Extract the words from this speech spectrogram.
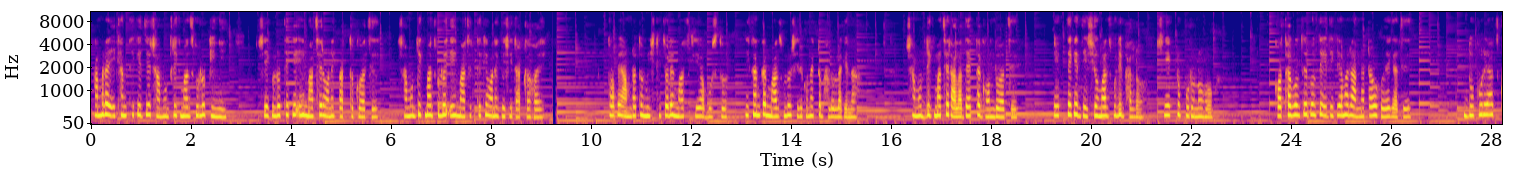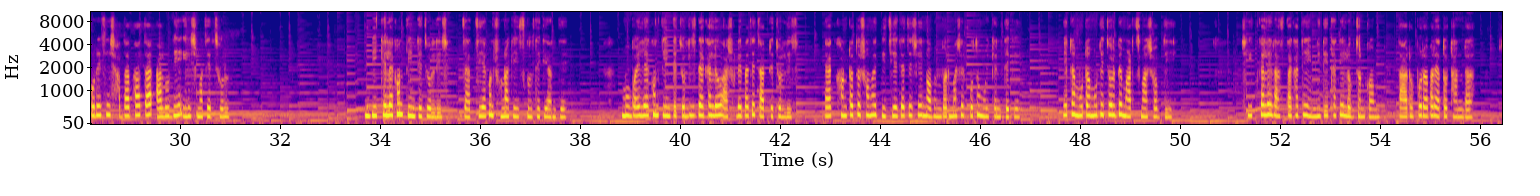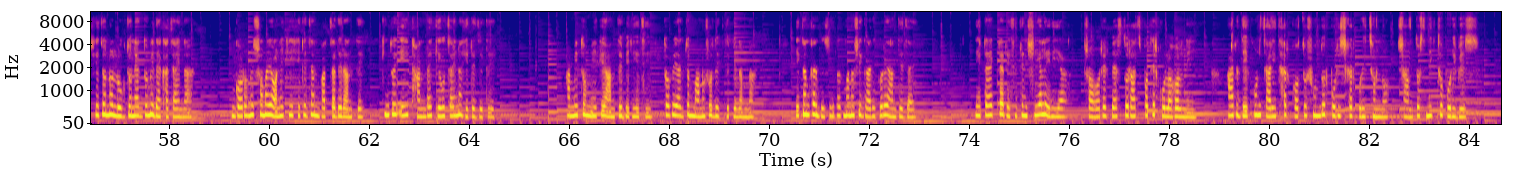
আমরা এখান থেকে যে সামুদ্রিক মাছগুলো কিনি, সেগুলো থেকে এই মাছের অনেক পার্থক্য আছে। সামুদ্রিক মাছগুলো এই মাছের থেকে অনেক বেশি টাটকা হয়। তবে আমরা তো মিষ্টি জলের মাছ খেয়ে অভ্যস্ত। এখানকার মাছগুলো সেরকম একটা ভালো লাগে না। সামুদ্রিক মাছের আলাদা একটা গন্ধ আছে। এর থেকে দেশীয় মাছগুলি ভালো। সে একটু পুরনো হোক। কথা বলতে বলতে এদিকে আমার রান্নাটাও হয়ে গেছে। দুপুরে আজ করেছি সাদা ভাত আর আলু দিয়ে ইলিশ মাছের ঝোল। বিকেল এখন তিনটে চল্লিশ। যাচ্ছি এখন সোনাকে স্কুল থেকে আনতে। মোবাইলে এখন তিনটে চল্লিশ দেখালেও আসলে বাজে চারটে চল্লিশ। এক ঘণ্টা তো সময় পিছিয়ে গেছে সেই নভেম্বর মাসের প্রথম উইকেন্ড থেকে। এটা মোটামুটি চলবে মার্চ মাস অবধি। শীতকালে রাস্তাঘাটে এমনিতেই থাকে লোকজন কম, তার উপর আবার এত ঠান্ডা। সেজন্য লোকজন একদমই দেখা যায় না। গরমের সময় অনেকেই হেঁটে যান বাচ্চাদের আনতে, কিন্তু এই ঠান্ডায় কেউ চায় না হেঁটে যেতে। আমি তো মেয়েকে আনতে বেরিয়েছি, তবে একজন মানুষও দেখতে পেলাম না। এখানকার বেশিরভাগ মানুষই গাড়ি করে আনতে যায়। এটা একটা রেসিডেন্সিয়াল এরিয়া শহরের ব্যস্ত রাজপথের কোলাহল নেই। আর দেখুন চারিধার কত সুন্দর, পরিষ্কার, পরিচ্ছন্ন, শান্ত, স্নিগ্ধ পরিবেশ।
